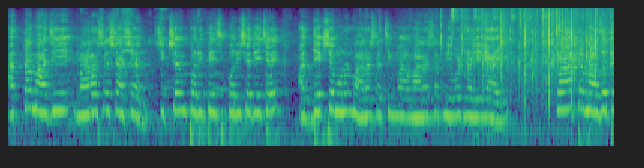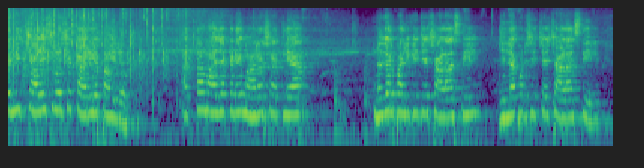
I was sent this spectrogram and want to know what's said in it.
आत्ता माझी महाराष्ट्र शासन शिक्षण परिते परिषदेचे अध्यक्ष म्हणून महाराष्ट्राची मा- महाराष्ट्रात निवड झालेली आहे. तर माझं त्यांनी चाळीस वर्ष कार्य पाहिलं. आत्ता माझ्याकडे महाराष्ट्रातल्या नगरपालिकेच्या शाळा असतील जिल्हा परिषदच्या शाळा असतील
